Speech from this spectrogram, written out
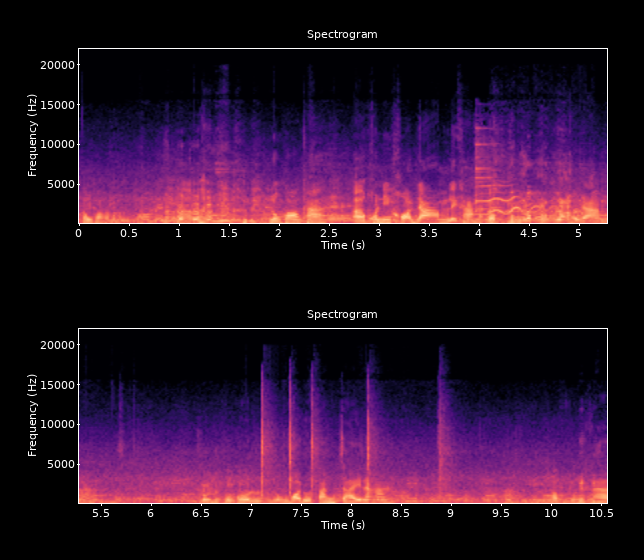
หลวงพ่ออ่าหลวงพ่อคะอ่าคนนี้ขอด้ามเลยค่ะ ขอด้ามอะ โทษนะโทษโอ้หลวงพ่อดูตั้งใจนะคะ ขอบคุณค่ะ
